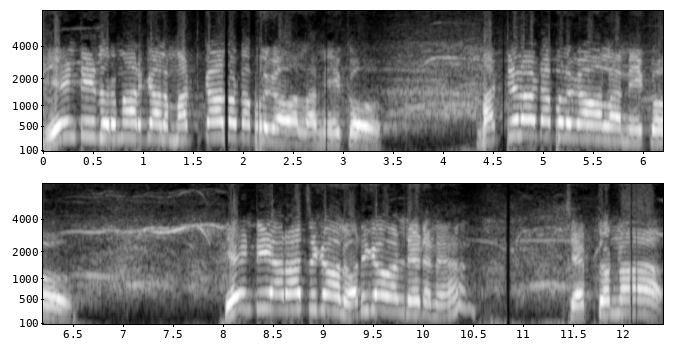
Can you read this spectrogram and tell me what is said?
ఏంటి దుర్మార్గాలు? మట్కాలో డబ్బులు కావాలా మీకు? మట్టిలో డబ్బులు కావాలా మీకు? ఏంటి అరాచకాలు? అడిగేవాళ్ళు లేడనే? చెప్తున్నా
